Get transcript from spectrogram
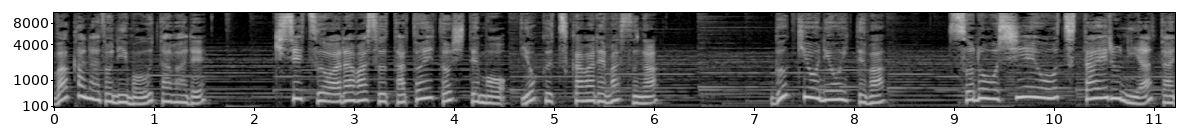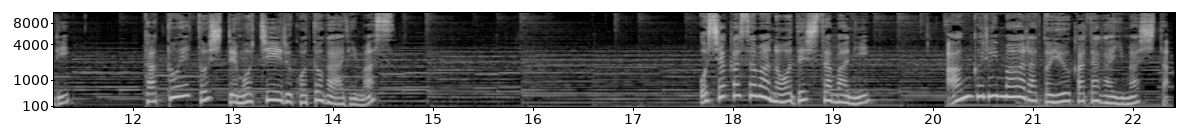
和歌などにも歌われ季節を表す例えとしてもよく使われますが仏教においてはその教えを伝えるにあたり例えとして用いることがあります。お釈迦様のお弟子様にアングリマーラという方がいました。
